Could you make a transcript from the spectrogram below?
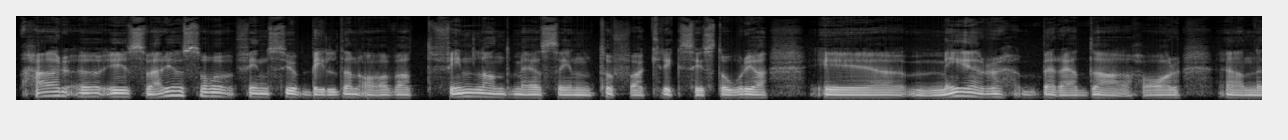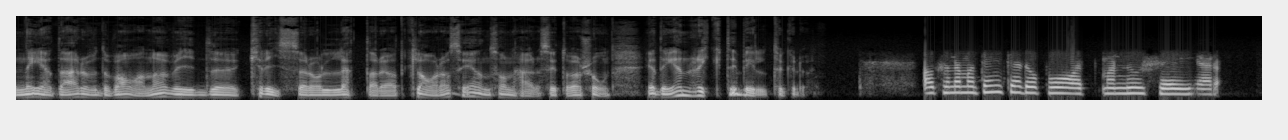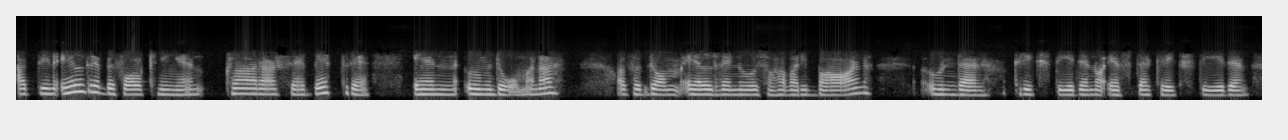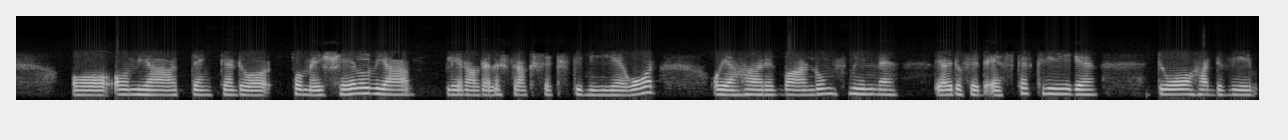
Här eh, i Sverige så finns ju bilden av att Finland med sin tuffa krigshistoria är mer beredda, har en nedärvd vana vid eh, kriser och lättare att klara sig i en sån här situation. Är det en riktig bild tycker du? Alltså när man tänker då på att man nu säger att den äldre befolkningen klarar sig bättre än ungdomarna. Alltså de äldre nu som har varit barn under krigstiden och efter krigstiden. Och om jag tänker då på mig själv, jag blir alldeles strax 69 år och jag har ett barndomsminne, jag är då född efter kriget. Då hade vi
